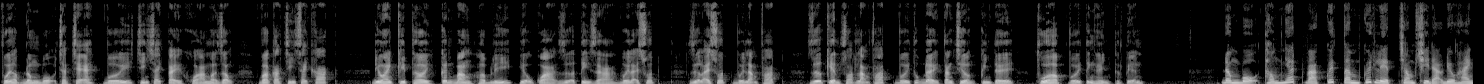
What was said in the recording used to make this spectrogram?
phối hợp đồng bộ chặt chẽ với chính sách tài khóa mở rộng và các chính sách khác, điều hành kịp thời, cân bằng, hợp lý, hiệu quả giữa tỷ giá với lãi suất, giữa lãi suất với lạm phát, giữa kiểm soát lạm phát với thúc đẩy tăng trưởng kinh tế phù hợp với tình hình thực tiễn đồng bộ, thống nhất và quyết tâm quyết liệt trong chỉ đạo điều hành,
